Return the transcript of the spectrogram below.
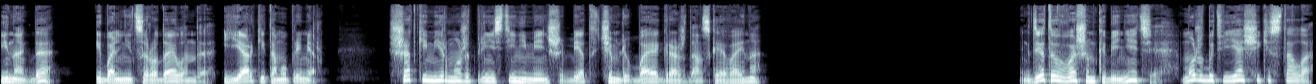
Иногда, и больница Род-Айленда — яркий тому пример. Шаткий мир может принести не меньше бед, чем любая гражданская война. Где-то в вашем кабинете, может быть, в ящике стола,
